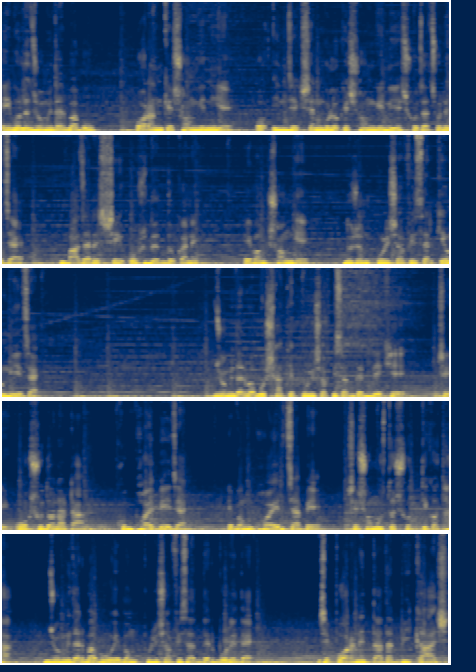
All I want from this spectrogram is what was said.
এই বলে জমিদারবাবু পরাণকে সঙ্গে নিয়ে ও ইঞ্জেকশনগুলোকে সঙ্গে নিয়ে সোজা চলে যায় বাজারের সেই ওষুধের দোকানে এবং সঙ্গে দুজন পুলিশ অফিসারকেও নিয়ে যায়। জমিদারবাবুর সাথে পুলিশ অফিসারদের দেখে সেই ওষুধওয়ালাটা খুব ভয় পেয়ে যায় এবং ভয়ের চাপে সে সমস্ত সত্যি কথা জমিদারবাবু এবং পুলিশ অফিসারদের বলে দেয় যে পরাণের দাদা বিকাশ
